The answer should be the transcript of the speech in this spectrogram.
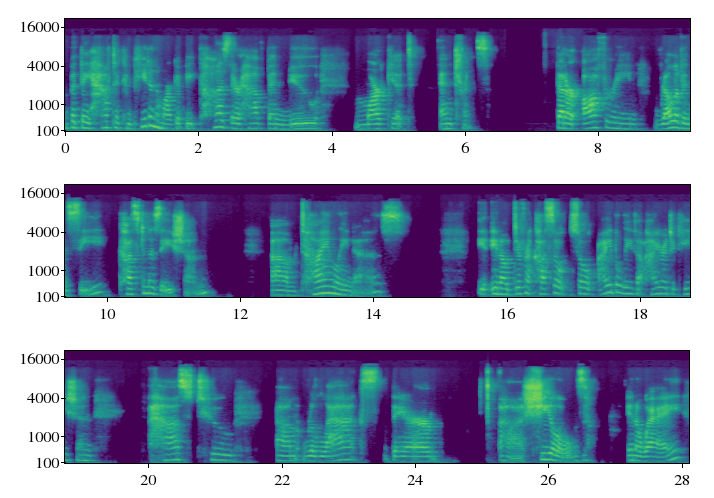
but they have to compete in the market because there have been new market entrants that are offering relevancy, customization, um, timeliness, you know, different costs. So, so I believe that higher education has to um, relax their uh, shields in a way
